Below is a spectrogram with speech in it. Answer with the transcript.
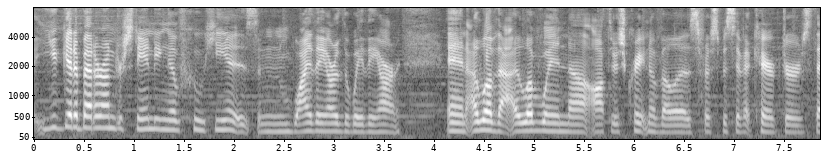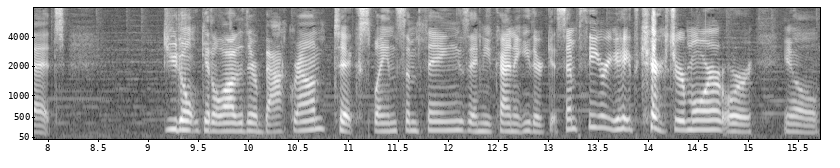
you get a better understanding of who he is and why they are the way they are. And I love that. I love when uh, authors create novellas for specific characters that you don't get a lot of their background to explain some things and you kind of either get sympathy or you hate the character more or you know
